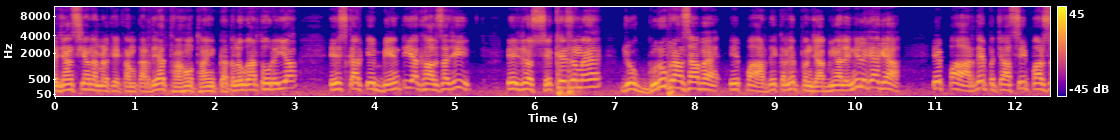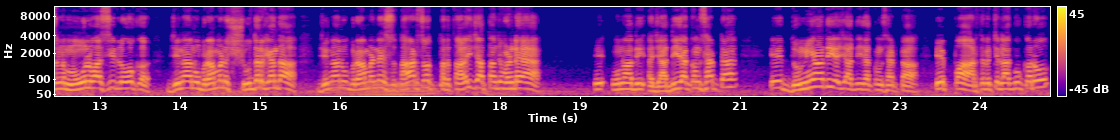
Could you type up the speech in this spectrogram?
ਏਜੰਸੀਆਂ ਨਾਲ ਮਿਲ ਕੇ ਕੰਮ ਕਰਦੇ ਆ। ਥਾਂ ਥਾਂੋਂ ਥਾਈਂ ਕਤਲੋਗਾਰਤ ਹੋ ਰਹੀ ਆ। ਇਸ ਕਰਕੇ ਬੇਨਤੀ ਆ ਖਾਲਸਾ ਜੀ ਇਹ ਜਿਹੜਾ ਸਿੱਖੀਜ਼ਮ ਹੈ ਜੋ ਗੁਰੂ ਗ੍ਰੰਥ ਸਾਹਿਬ ਹੈ ਇਹ ਭਾਰਤ ਦੇ ਇਕੱਲੇ ਪੰਜਾਬੀਆਂ ਲਈ ਨਹੀਂ ਲਿਖਿਆ ਗਿਆ। ਇਹ ਭਾਰਤ ਦੇ 85% ਮੂਲਵਾਸੀ ਲੋਕ ਜਿਨ੍ਹਾਂ ਨੂੰ ਬ੍ਰਾਹਮਣ ਸ਼ੂਦਰ ਕਹਿੰਦਾ ਜਿਨ੍ਹਾਂ ਨੂੰ ਬ੍ਰਾਹਮਣ ਨੇ 6743 ਜਾਤਾਂ 'ਚ ਵੰਡਿਆ ਹੈ, ਇਹ ਉਹਨਾਂ ਦੀ ਆਜ਼ਾਦੀ ਦਾ ਕਨਸੈਪਟ ਹੈ। ਇਹ ਦੁਨੀਆ ਦੀ ਆਜ਼ਾਦੀ ਦਾ ਕਨਸੈਪਟ ਆ। ਇਹ ਭਾਰਤ ਵਿੱਚ ਲਾਗੂ ਕਰੋ।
